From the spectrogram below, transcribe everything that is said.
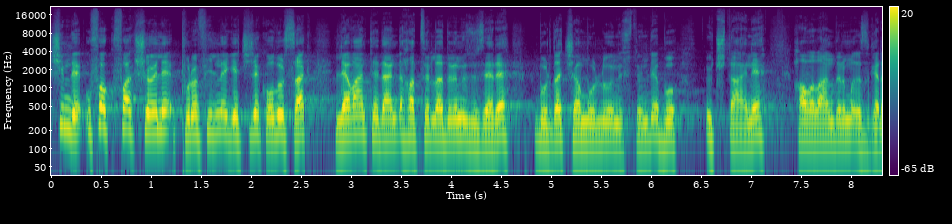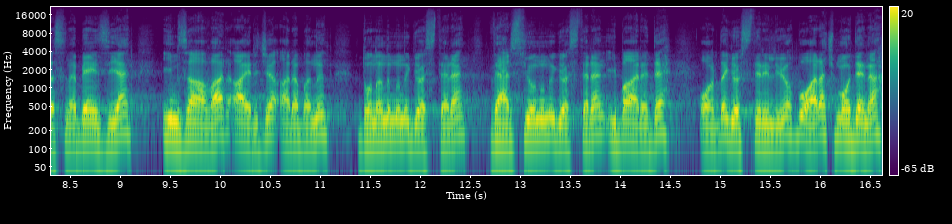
Şimdi ufak ufak şöyle profiline geçecek olursak Levante'den de hatırladığınız üzere burada çamurluğun üstünde bu üç tane havalandırma ızgarasına benzeyen imza var. Ayrıca arabanın donanımını gösteren, versiyonunu gösteren ibare de orada gösteriliyor. Bu araç Modena.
